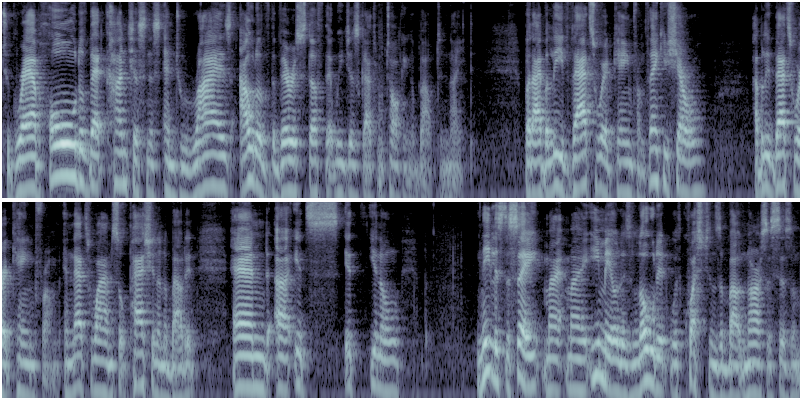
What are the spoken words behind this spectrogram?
to grab hold of that consciousness and to rise out of the very stuff that we just got through talking about tonight. But I believe that's where it came from. Thank you, Cheryl. I believe that's where it came from, and that's why I'm so passionate about it. And uh, it's it you know, needless to say, my, my email is loaded with questions about narcissism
